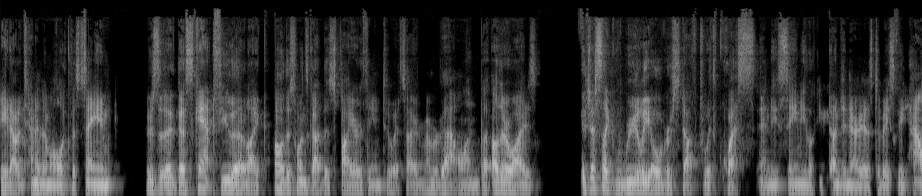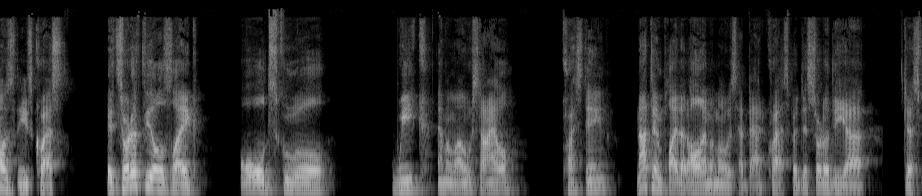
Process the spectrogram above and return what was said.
eight out of ten of them all look the same there's a, a scant few that are like, oh, this one's got this fire theme to it, so I remember that one. But otherwise, it's just like really overstuffed with quests and these samey looking dungeon areas to basically house these quests. It sort of feels like old school, weak MMO style questing. Not to imply that all MMOs have bad quests, but just sort of the uh, just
